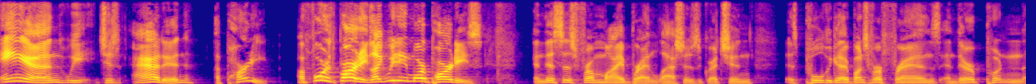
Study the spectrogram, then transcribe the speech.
And we just added a party, a fourth party. Like we need more parties. And this is from my brand Lashes. Gretchen has pulled together a bunch of our friends and they're putting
